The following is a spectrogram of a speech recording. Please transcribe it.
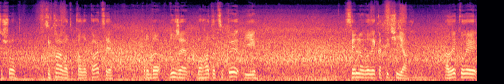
чи що. Цікава така локація. Правда, дуже багато цепи і сильно велика течія. Але коли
